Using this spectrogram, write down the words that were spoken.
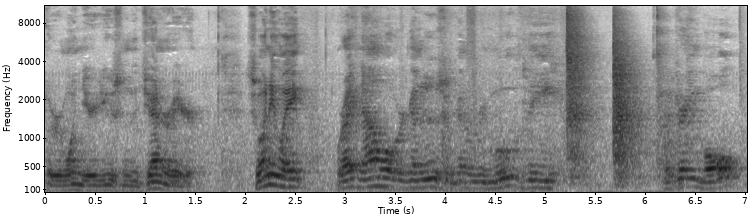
or when you're using the generator. So anyway, right now what we're going to do is we're going to remove the, the drain bolt.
